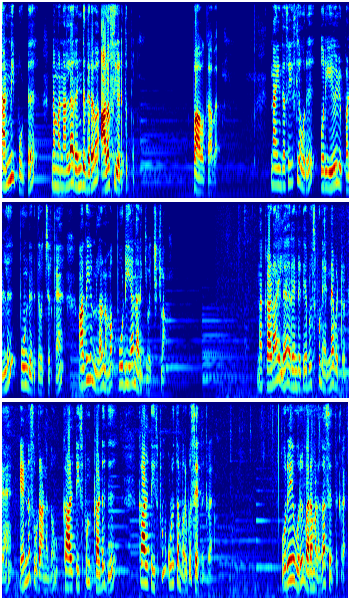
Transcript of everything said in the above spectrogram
தண்ணி போட்டு நம்ம நல்லா ரெண்டு தடவை அலசி எடுத்துப்போம் பாவக்காவை. நான் இந்த சைஸில் ஒரு ஒரு ஏழு பல் பூண்டு எடுத்து வச்சுருக்கேன். அதையும் நல்லா நம்ம பொடியாக நறுக்கி வச்சுக்கலாம். நான் கடாயில் ரெண்டு டேபிள் ஸ்பூன் எண்ணெய் விட்டுருக்கேன். எண்ணெய் சூடானதும் கால் டீஸ்பூன் கடுகு கால் டீஸ்பூன் உளுத்தம்பருப்பு சேர்த்துக்கிறேன். ஒரே ஒரு வரமிளகா சேர்த்துக்கிறேன்.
